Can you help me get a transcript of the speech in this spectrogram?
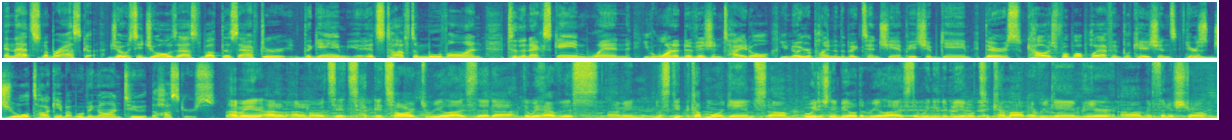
And that's Nebraska. Josey Jewell was asked about this after the game. It's tough to move on to the next game when you've won a division title, you know you're playing in the Big Ten championship game, there's college football playoff implications. Here's Jewell talking about moving on to the Huskers. I mean, I don't, I don't know. It's it's it's hard to realize that uh, that we have this. I mean, let's get a couple more games. Um, we just need to be able to realize that we need to be able to come out every game here um, and finish strong.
